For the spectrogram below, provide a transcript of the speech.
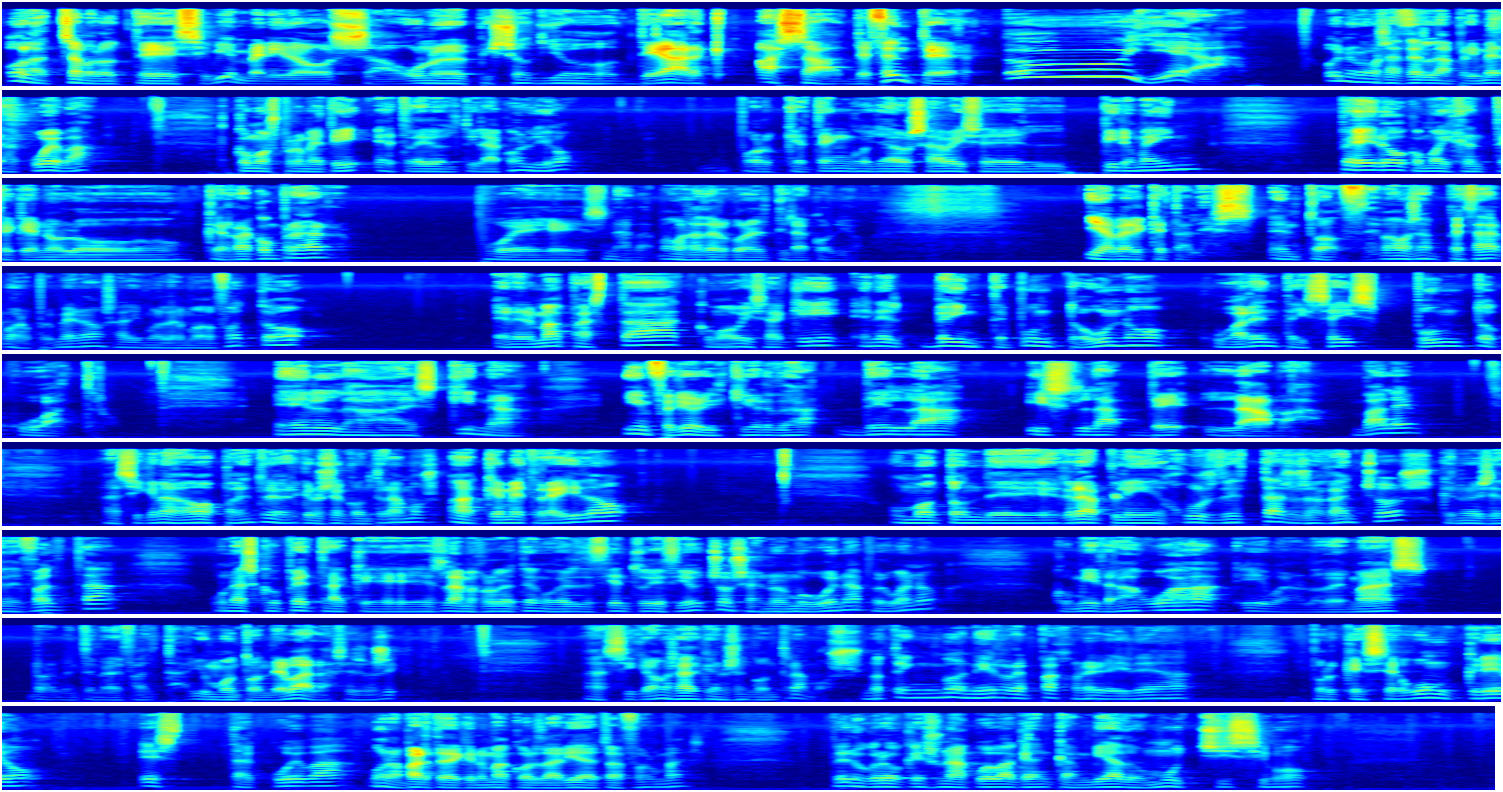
Hola chavalotes y bienvenidos a un nuevo episodio de Ark Asa The Center. Oh yeah. Hoy nos vamos a hacer la primera cueva. Como os prometí, he traído el tiracolio porque tengo, ya lo sabéis, el Pyromain, pero como hay gente que no lo querrá comprar, pues nada, vamos a hacerlo con el tiracolio. Y a ver qué tal es. Entonces, vamos a empezar. Bueno, primero salimos del modo foto. En el mapa está, como veis aquí, en el 20.1.46.4. En la esquina inferior izquierda de la isla de lava, ¿vale? Así que nada, vamos para adentro a ver qué nos encontramos. Ah, que me he traído un montón de grappling hooks de estas, o sea, ganchos, que no les hace falta. Una escopeta que es la mejor que tengo, es de 118, o sea, no es muy buena, pero bueno. Comida, agua y bueno, lo demás realmente no hace falta. Y un montón de balas, eso sí. Así que vamos a ver qué nos encontramos. No tengo ni repajo ni idea, porque según creo, esta cueva, bueno, aparte de que no me acordaría de todas formas, pero creo que es una cueva que han cambiado muchísimo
